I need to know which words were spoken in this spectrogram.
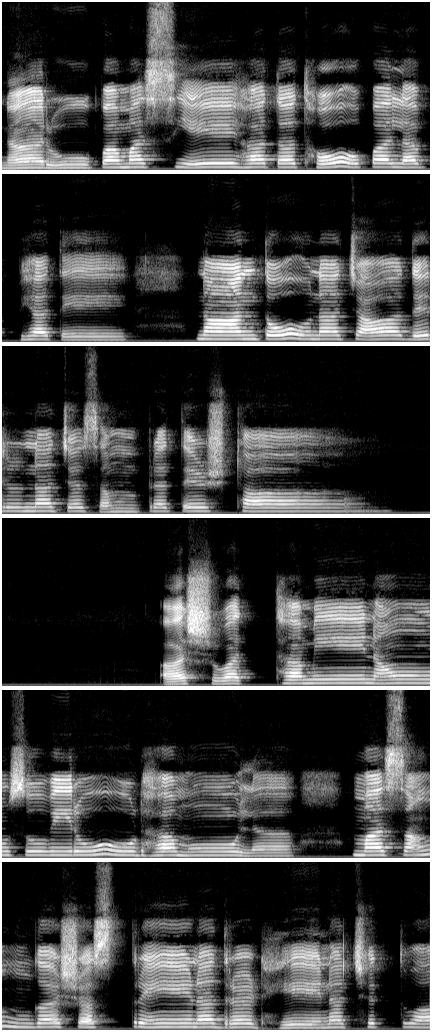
न रूपमस्येह तथोपलभ्यते। नान्तो न चादिर्न च सम्प्रतिष्ठा। अश्वत्थमेनं सुविरूढमूलमसङ्गशस्त्रेण दृढेन छित्त्वा।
